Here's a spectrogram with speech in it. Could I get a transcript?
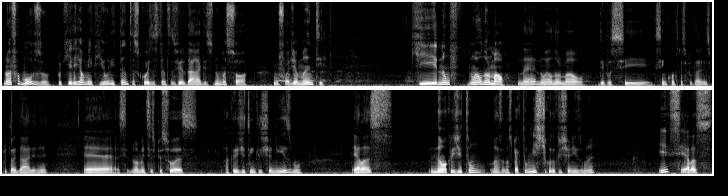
não é famoso porque ele realmente reúne tantas coisas, tantas verdades numa só, num só diamante que não não é o normal, né? Não é o normal de você que se encontra na espiritualidade, né? É, normalmente se as pessoas acreditam em cristianismo, elas não acreditam no aspecto místico do cristianismo, né? E se elas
